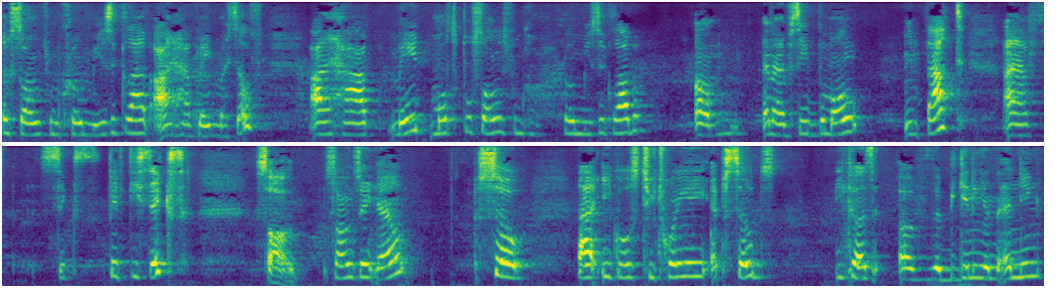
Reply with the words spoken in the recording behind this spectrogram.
a song from Chrome Music Lab. I have made myself. I have made multiple songs from Chrome Music Lab, um, and I've saved them all. In fact, I have six fifty six song songs right now. So that equals to 28 episodes because of the beginning and the ending,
